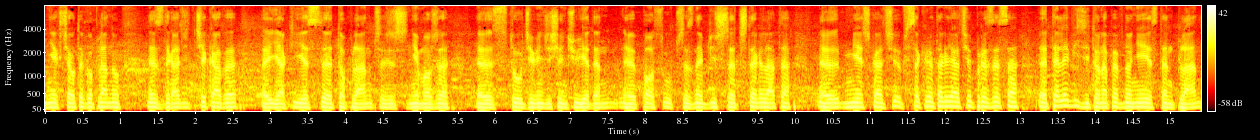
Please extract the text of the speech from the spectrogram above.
nie chciał tego planu zdradzić. Ciekawe jaki jest to plan. Przecież nie może 191 e, posłów przez najbliższe 4 lata e, mieszkać w sekretariacie prezesa e, telewizji. To na pewno nie jest ten plan.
